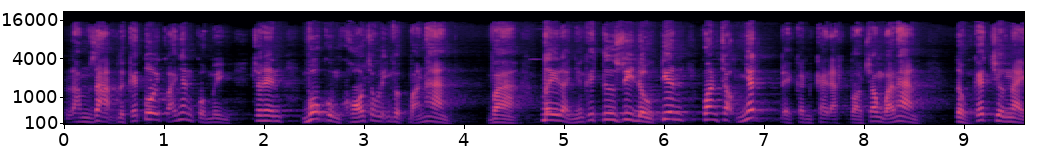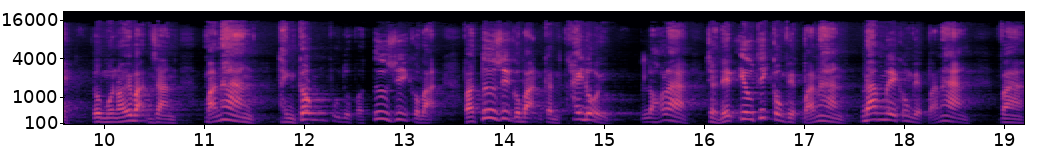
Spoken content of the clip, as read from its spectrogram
làm giảm được cái tôi cá nhân của mình, cho nên vô cùng khó trong lĩnh vực bán hàng. Và đây là những cái tư duy đầu tiên quan trọng nhất để cần cài đặt vào trong bán hàng. Tổng kết chương này, tôi muốn nói với bạn rằng bán hàng thành công phụ thuộc vào tư duy của bạn. Và tư duy của bạn cần thay đổi, đó là trở nên yêu thích công việc bán hàng, đam mê công việc bán hàng. Và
